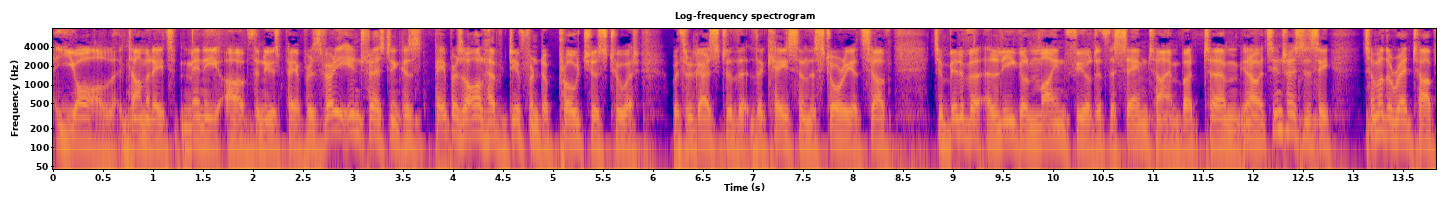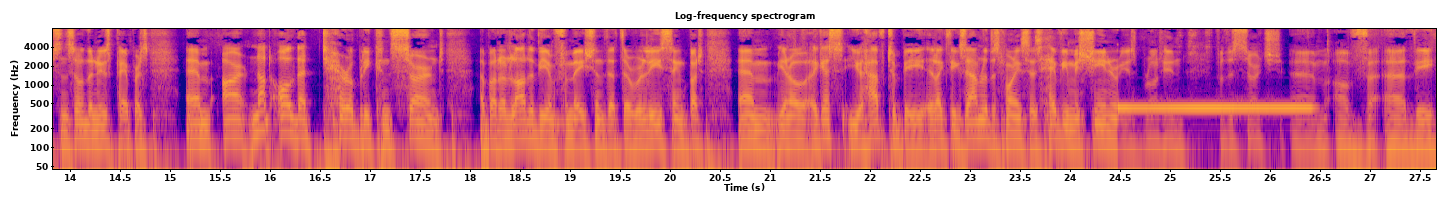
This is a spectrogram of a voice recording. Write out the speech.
Youghal dominates many of the newspapers. Very interesting because papers all have different approaches to it with regards to the, the case and the story itself. It's a bit of a, a legal minefield at the same time, but, um, you know, it's interesting to see some of the red tops and some of the newspapers um, are not all that terribly concerned about a lot of the information that they're releasing. But, um, you know, I guess you have to be. Like the Examiner this morning says heavy machinery is brought in for the search um, of uh, the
